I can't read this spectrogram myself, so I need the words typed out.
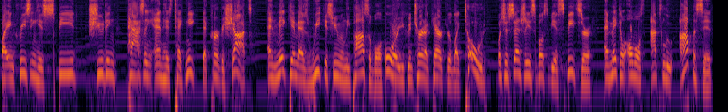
by increasing his speed, shooting, passing, and his technique that curve his shots and make him as weak as humanly possible. Or you can turn a character like Toad, which essentially is supposed to be a speedster, and make him almost absolute opposite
